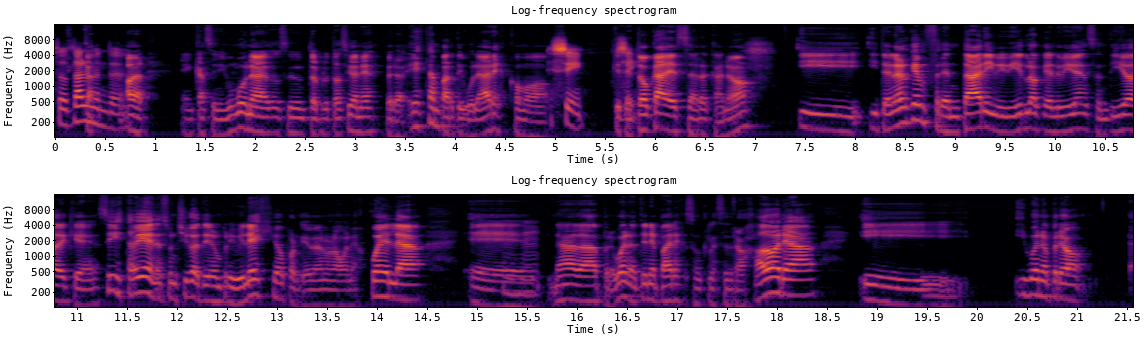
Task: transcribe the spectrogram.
Totalmente. A ver, en casi ninguna de sus interpretaciones, pero esta en particular es como... Sí. Que te toca de cerca, ¿no? Y, y, tener que enfrentar y vivir lo que él vive en sentido de que, sí, está bien, es un chico que tiene un privilegio porque va en una buena escuela, eh, nada, pero bueno, tiene padres que son clase trabajadora y, y bueno, pero eh,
